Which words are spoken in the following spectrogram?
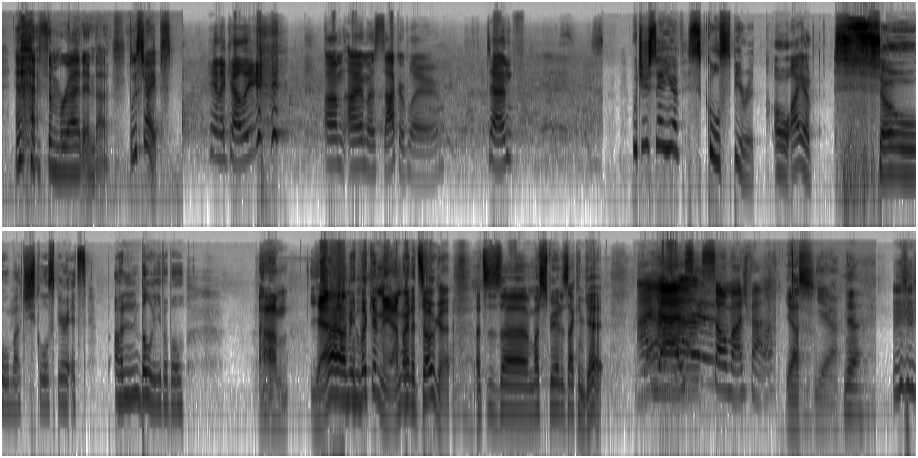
and has some red and uh, blue stripes. Hannah Kelly. um, I'm a soccer player. 10th. Would you say you have school spirit? Oh, I have so much school spirit. It's unbelievable. Um, yeah, I mean, look at me. I'm wearing a toga. That's as uh, much spirit as I can get. Yes, so much, Pat. Yes. Yeah. Yeah.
